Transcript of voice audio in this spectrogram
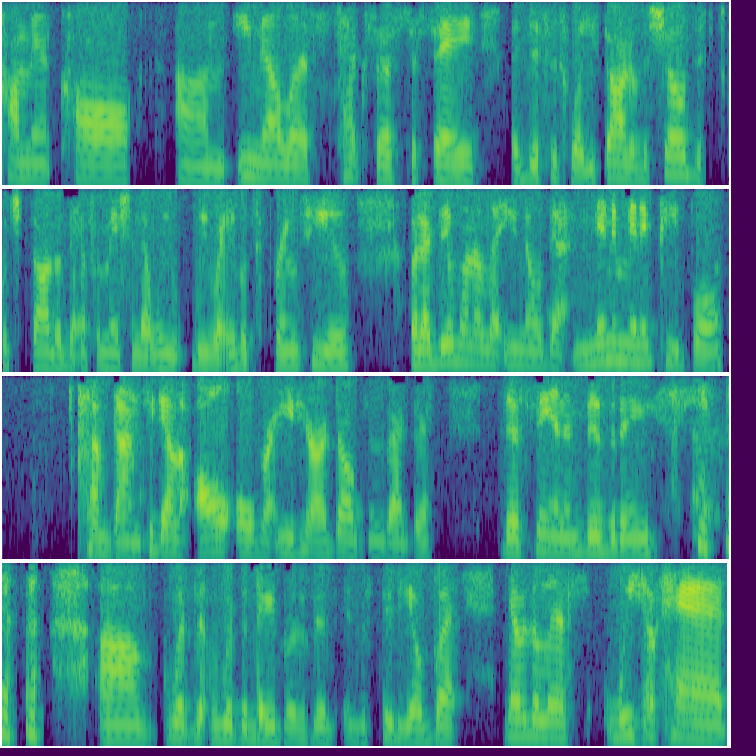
comment, call, um, email us, text us to say that this is what you thought of the show, this is what you thought of the information that we, we were able to bring to you. But I did want to let you know that many, many people have gotten together all over, and you hear our dogs in the back there. They're seeing and visiting um, with the, with the neighbors in, in the studio, but nevertheless, we have had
